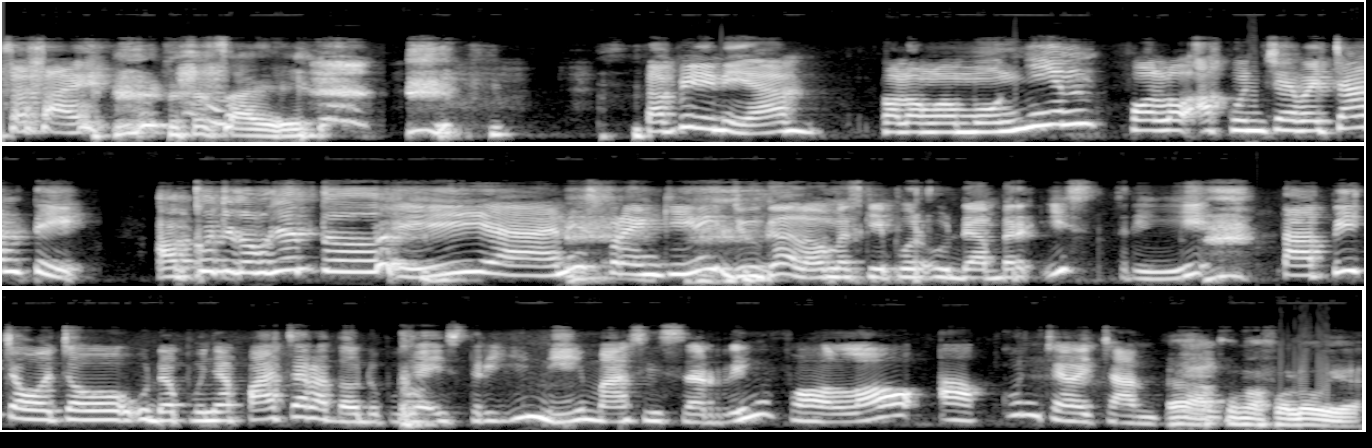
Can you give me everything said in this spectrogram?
Selesai. selesai Tapi ini ya, kalau ngomongin follow akun cewek cantik. Aku juga begitu iya, ini Frankie ini juga loh meskipun udah beristri, tapi cowok-cowok udah punya pacar atau udah punya istri ini masih sering follow akun cewek cantik. ah, aku nggak follow ya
